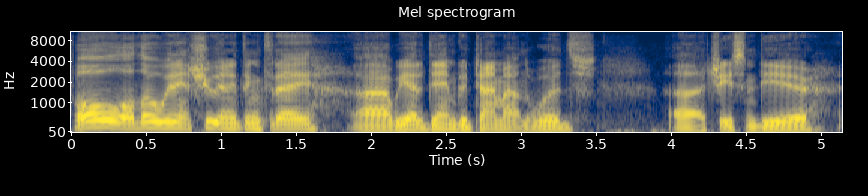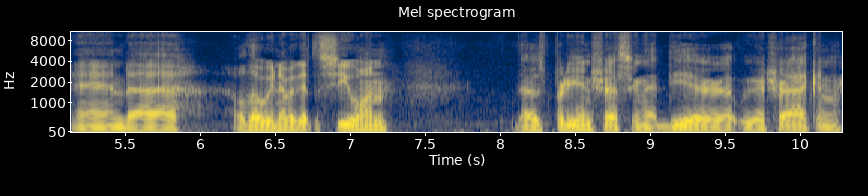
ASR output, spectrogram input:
Well, although we didn't shoot anything today, uh, we had a damn good time out in the woods, uh, chasing deer. And uh, although we never got to see one, that was pretty interesting. That deer that we were tracking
